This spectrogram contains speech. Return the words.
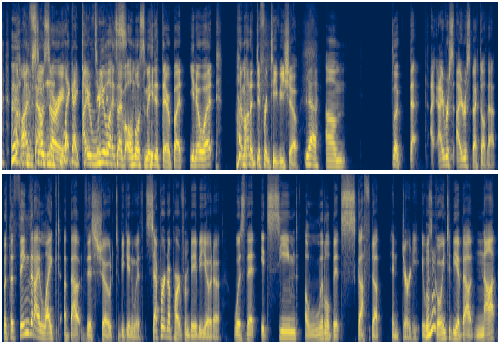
I'm so sorry. Like I, I realize. I've almost made it there, but you know what? I'm on a different TV show. yeah. Um, look, that I I, res- I respect all that, but the thing that I liked about this show to begin with, separate and apart from Baby Yoda, was that it seemed a little bit scuffed up and dirty. It was Mhm. going to be about not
